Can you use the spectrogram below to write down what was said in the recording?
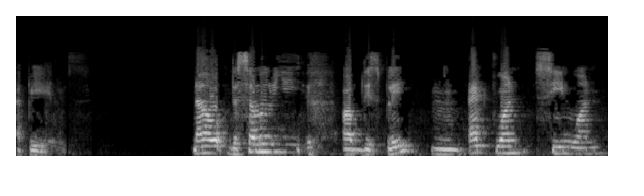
affairs. Now, the summary of this play um, Act 1, Scene 1.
